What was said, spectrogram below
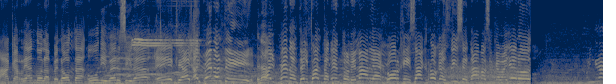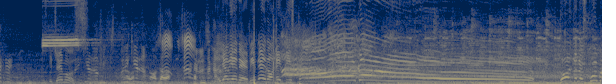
Acarreando la pelota, Universidad. Eh, que hay, hay penalti. Hay penalti, hay falta dentro del área. Jorge Isaac Rojas dice, damas y caballeros. Escuchemos. Allá viene Dinero, el disparo. ¡Gol! ¡Gol de los Pumas!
